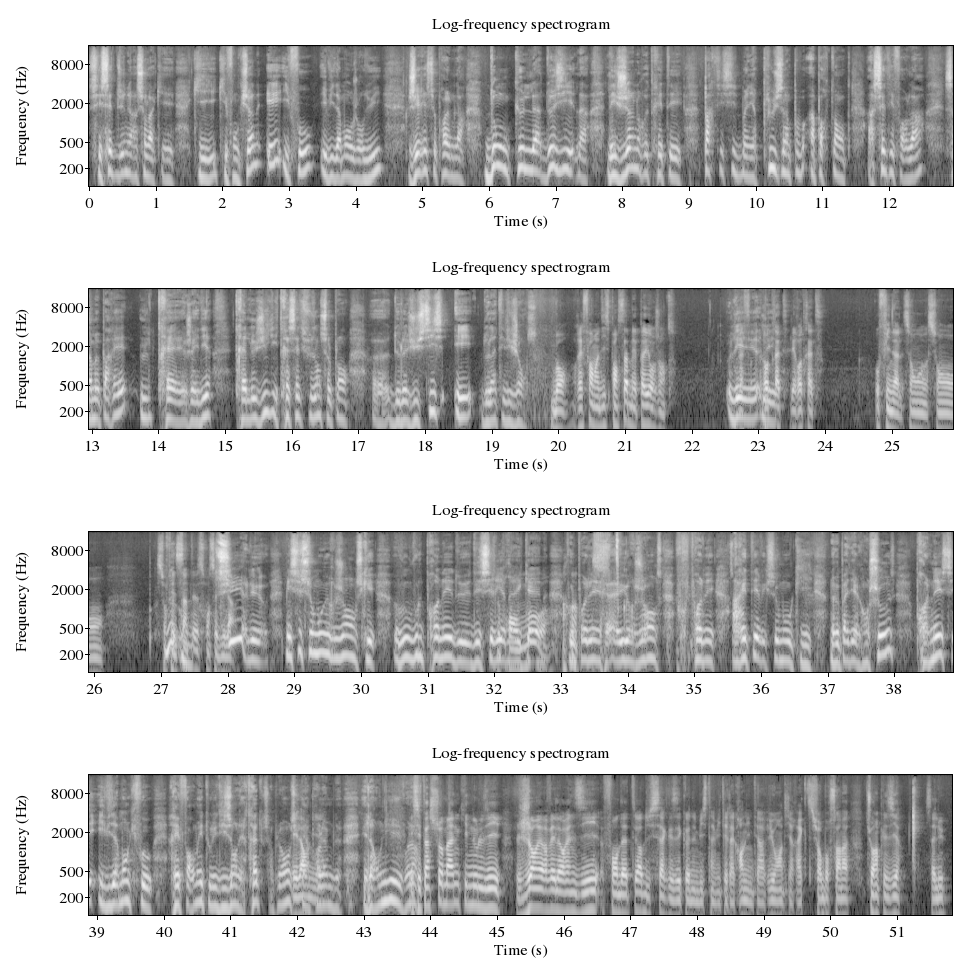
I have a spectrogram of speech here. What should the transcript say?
C'est cette génération-là qui, qui, fonctionne et il faut évidemment aujourd'hui gérer ce problème-là. Donc que la deuxième, les jeunes retraités participent de manière plus importante à cet effort-là, ça me paraît très, j'allais dire, très logique et très satisfaisant sur le plan euh, de la justice et de l'intelligence. Bon, réforme indispensable mais pas urgente. Les, retraites, les... retraites, au final, si on si on fait une synthèse Si, mais c'est ce mot urgence qui vous, vous le prenez des séries américaines, vous le prenez à urgence, vous le prenez, arrêtez avec ce mot qui ne veut pas dire grand chose. Prenez, c'est évidemment qu'il faut réformer tous les 10 ans les retraites, tout simplement. C'est un problème de, et là on y est, voilà. Et c'est un showman qui nous le dit, Jean-Hervé Lorenzi, fondateur du Cercle des économistes, invité à la grande interview en direct sur Boursorama. Toujours un plaisir. Salut.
